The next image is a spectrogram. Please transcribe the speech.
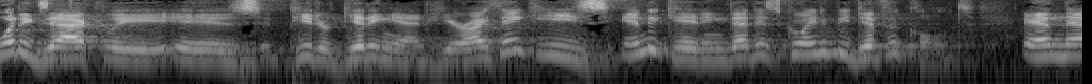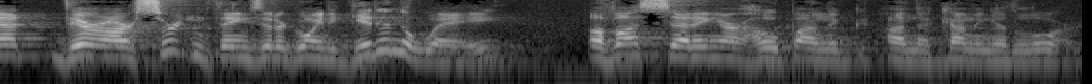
what exactly is Peter getting at here? I think he's indicating that it's going to be difficult and that there are certain things that are going to get in the way of us setting our hope on the, on the coming of the Lord.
